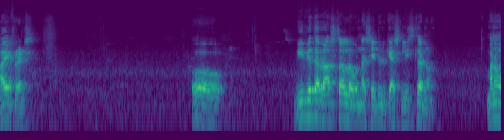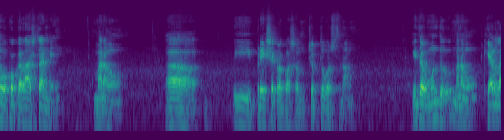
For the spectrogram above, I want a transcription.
హాయ్ ఫ్రెండ్స్ ఓ వివిధ రాష్ట్రాల్లో ఉన్న షెడ్యూల్ క్యాస్ట్ లిస్టులను మనం ఒక్కొక్క రాష్ట్రాన్ని మనం ఈ ప్రేక్షకుల కోసం చెప్తూ వస్తున్నాము ఇంతకుముందు మనము కేరళ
